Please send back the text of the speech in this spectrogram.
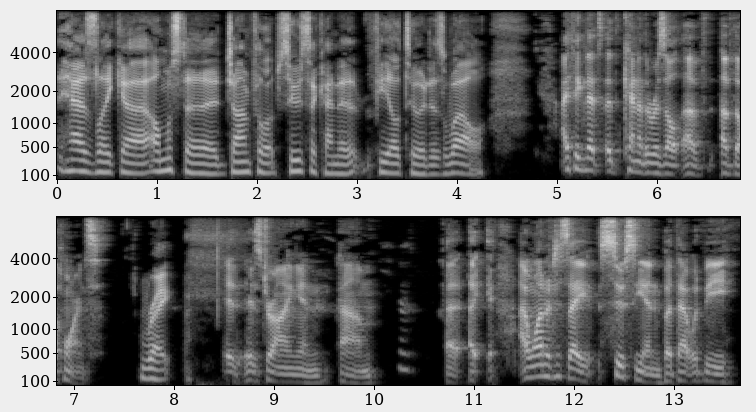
has like uh, almost a John Philip Sousa kind of feel to it as well. I think that's uh, kind of the result of of the horns. Right. is, is drawing in. Um, Hmm. uh, I, I wanted to say Seussian, but that would be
